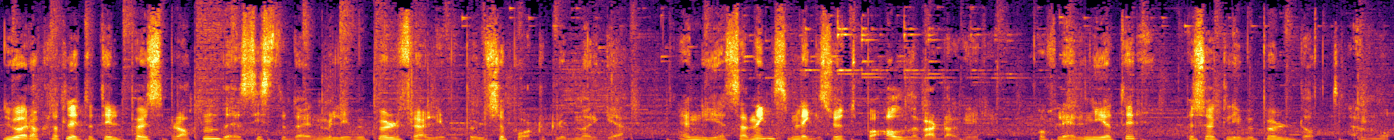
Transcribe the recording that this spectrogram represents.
Du har akkurat lyttet til pausepraten det siste døgnet med Liverpool fra Liverpool supporterklubb Norge. En nyhetssending som legges ut på alle hverdager. For flere nyheter, besøk liverpool.no.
